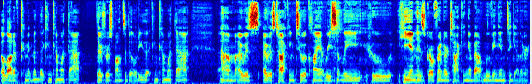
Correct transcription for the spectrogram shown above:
a lot of commitment that can come with that. There's responsibility that can come with that. Um, I was I was talking to a client recently who he and his girlfriend are talking about moving in together,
